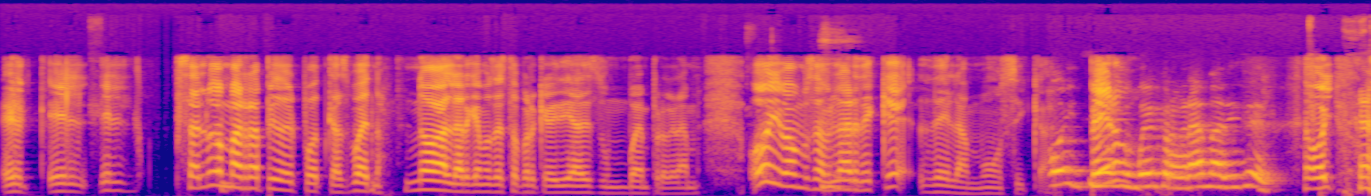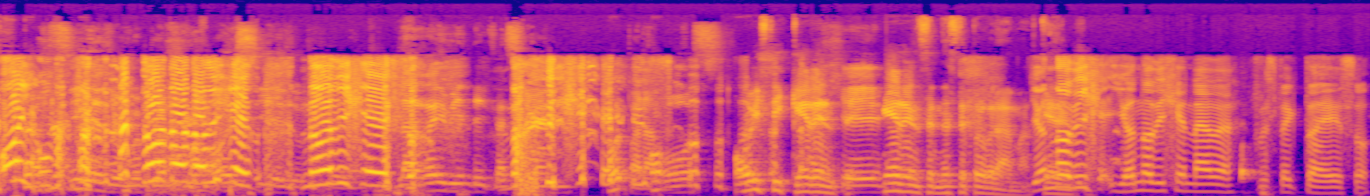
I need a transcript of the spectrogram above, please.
El, el, el saludo más rápido del podcast. Bueno, no alarguemos esto porque hoy día es un buen programa. Hoy vamos a hablar de qué? De la música. Hoy Pero un buen programa, dices. hoy, hoy, un- Sí, es un buen no, no, no dije hoy eso, sí es un- no dije eso. La reivindicación para vos. Hoy sí quédense, quédense en este programa. Yo no dije, yo no dije nada respecto a eso.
